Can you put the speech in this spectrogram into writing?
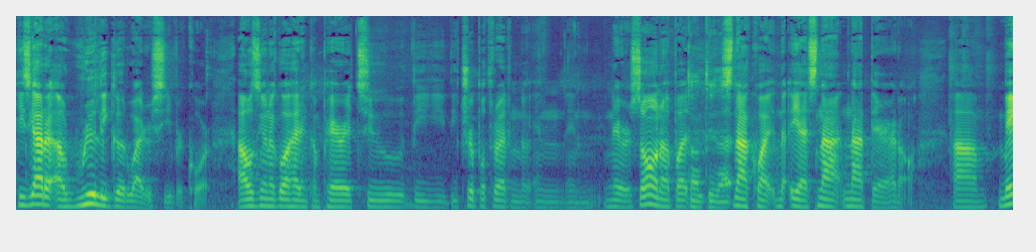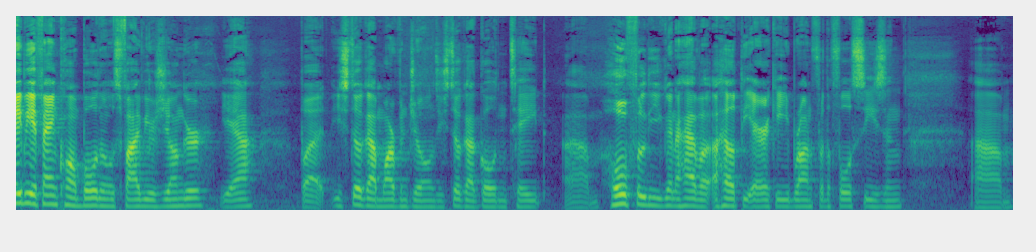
he's got a, a really good wide receiver core. I was gonna go ahead and compare it to the, the triple threat in, in in Arizona, but do it's not quite. Yeah, it's not not there at all. Um, maybe if Anquan Boldin was five years younger, yeah, but you still got Marvin Jones, you still got Golden Tate. Um, hopefully, you're gonna have a, a healthy Eric Ebron for the full season. Um,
